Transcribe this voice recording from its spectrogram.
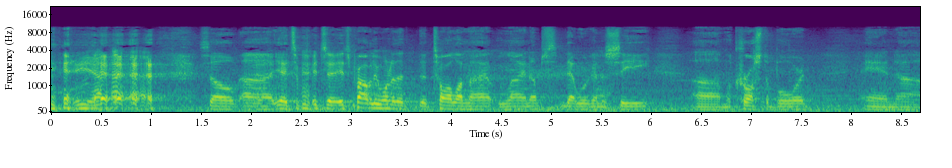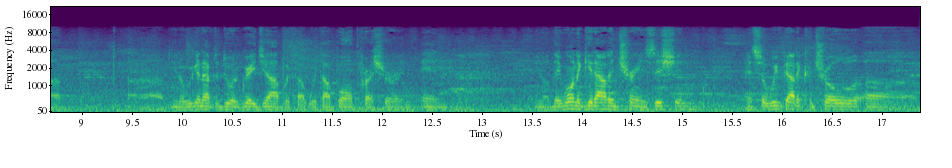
so uh, yeah, it's a, it's a, it's probably one of the, the taller line, lineups that we're going to see um, across the board, and uh, you know we're going to have to do a great job with our, with our ball pressure, and, and you know they want to get out in transition, and so we've got to control uh,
